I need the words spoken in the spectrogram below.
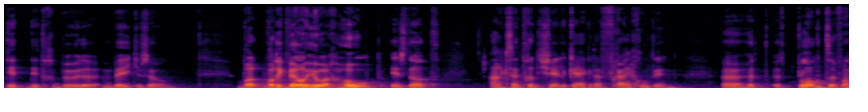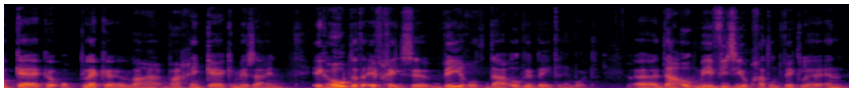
Dit, dit gebeurde een beetje zo. Wat, wat ik wel heel erg hoop, is dat... Eigenlijk zijn traditionele kerken daar vrij goed in. Eh, het, het planten van kerken op plekken waar, waar geen kerken meer zijn. Ik hoop dat de evangelische wereld daar ook weer beter in wordt. Eh, daar ook meer visie op gaat ontwikkelen. En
